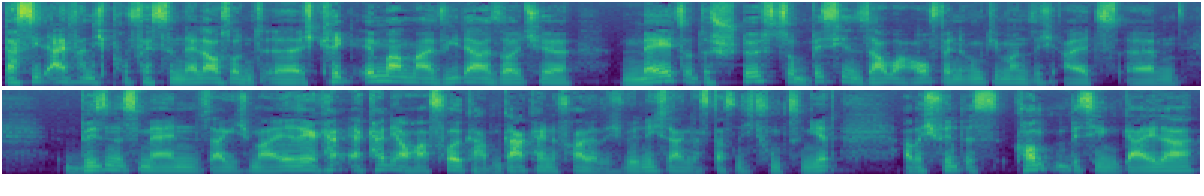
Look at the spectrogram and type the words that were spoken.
Das sieht einfach nicht professionell aus und äh, ich kriege immer mal wieder solche Mails und es stößt so ein bisschen sauer auf, wenn irgendjemand sich als ähm, Businessman, sage ich mal, er kann, er kann, ja auch Erfolg haben, gar keine Frage. Also ich will nicht sagen, dass das nicht funktioniert, aber ich finde, es kommt ein bisschen geiler,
